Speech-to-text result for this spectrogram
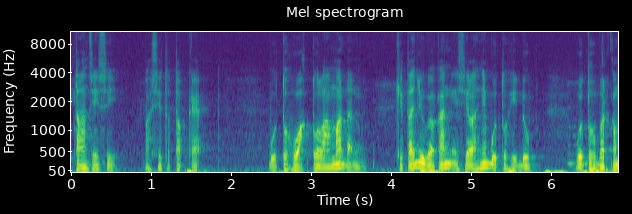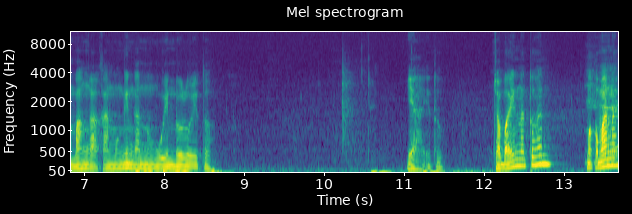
transisi pasti tetap kayak butuh waktu lama dan kita juga kan istilahnya butuh hidup butuh berkembang nggak akan mungkin kan nungguin dulu itu ya itu. Cobain lah Tuhan. Mau ke mana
